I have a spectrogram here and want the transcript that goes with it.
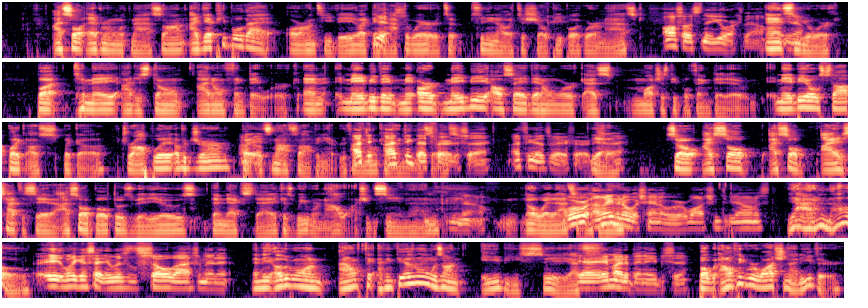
I saw everyone with masks on. I get people that are on TV, like they Yes. have to wear it to, to, you know, like to show people like wear a mask, Also, it's New York though. and it's you know? New York. But to me, I just don't. I don't think they work, and maybe they may, or maybe I'll say they don't work as much as people think they do. Maybe it'll stop like us, like a droplet of a germ, but Okay. it's not stopping everything. I think care I think that's fair to say. I think that's very fair to Yeah. say. So I saw, I saw, I just had to say that I saw both those videos the next day because we were not watching CNN. No, No way, that's. We were- I don't even know what channel we were watching. To be honest, Yeah, I don't know. it, like I said, it was so last minute. And the other one, I don't think. I think the other one was on ABC. That's, yeah, it might have been ABC. But I don't think we're watching that either.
